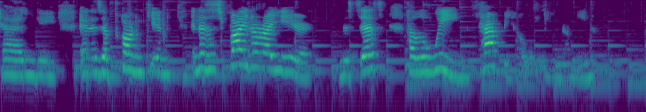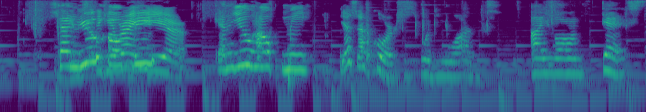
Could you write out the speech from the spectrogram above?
candy, and there's a pumpkin, and there's a spider right here. And it says Halloween. Happy Halloween, I mean. Can And you stick it help right me? here. Can you help me? Yes, of course. What do you want? I want this.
